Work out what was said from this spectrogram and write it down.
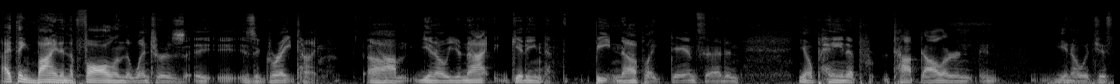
I think buying in the fall and the winter is is a great time. Um, you know, you're not getting beaten up like Dan said, and you know, paying a top dollar, and, and you know, it just.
